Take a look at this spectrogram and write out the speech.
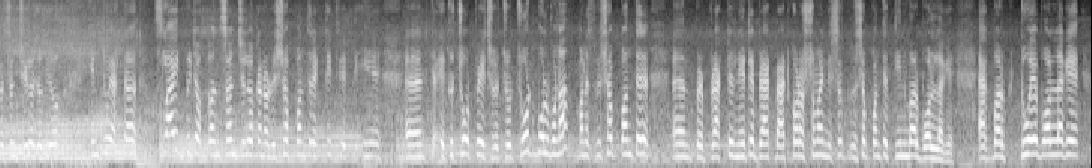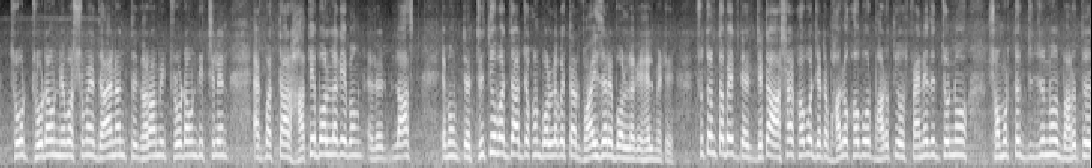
সেশন ছিল যদিও কিন্তু একটা স্লাইট বিট অফ কনসার্ন ছিল কেন ঋষভ পন্থের একটি একটি, চোট পেয়েছিল। চোট- বলব না মানে ঋষভ পন্থের প্র্যাকটিস নেটে ব্যাট ব্যাট করার সময় ঋষভ পন্থের তিনবার বল লাগে। একবার টুয়ে বল লাগে থ্রো থ্রো ডাউন নেওয়ার সময় দয়ানন্দ ঘরামি থ্রো ডাউন দিচ্ছিলেন। একবার তার হাতে বল লাগে এবং লাস্ট এবং তৃতীয়বার যার যখন বল লাগবে তার ভাইজারে বল লাগে হেলমেটে সুতরাং তবে যেটা আসার খবর, যেটা ভালো খবর, ভারতীয় ফ্যানেদের জন্য, সমর্থকদের জন্য, ভারতীয়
